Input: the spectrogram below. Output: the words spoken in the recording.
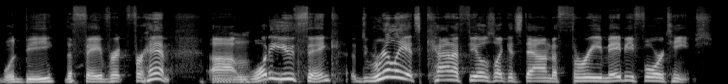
would be the favorite for him. Uh, Mhm. What do you think? Really, it's kind of feels like it's down to three, maybe four teams,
